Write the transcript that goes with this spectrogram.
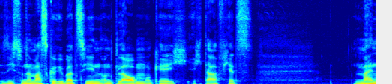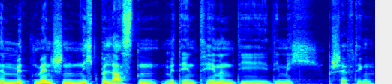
sich so eine Maske überziehen und glauben, okay, ich, ich darf jetzt meine Mitmenschen nicht belasten mit den Themen, die, die mich beschäftigen.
